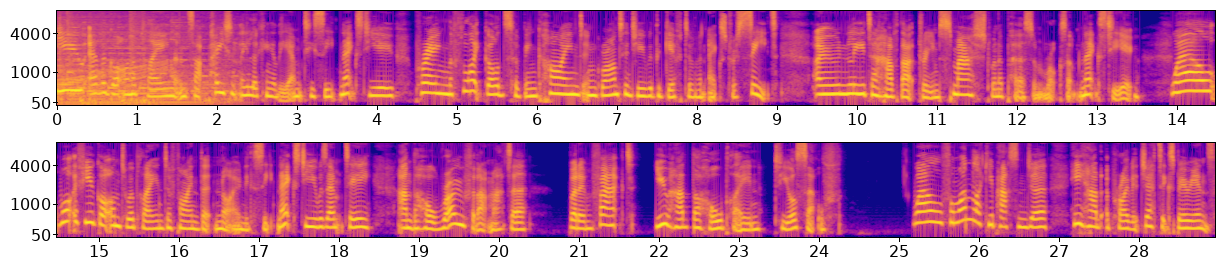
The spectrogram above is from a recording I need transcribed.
You ever got on a plane and sat patiently looking at the empty seat next to you, praying the flight gods have been kind and granted you with the gift of an extra seat, only to have that dream smashed when a person rocks up next to you? Well, what if you got onto a plane to find that not only the seat next to you was empty, and the whole row for that matter, but in fact, you had the whole plane to yourself? Well, for one lucky passenger, he had a private jet experience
